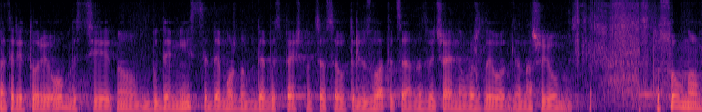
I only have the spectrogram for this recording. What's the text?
на території області ну, буде місце, де можна буде безпечно це все утилізувати. Це надзвичайно важливо для нашої області. Стосовно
